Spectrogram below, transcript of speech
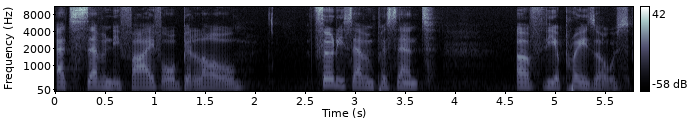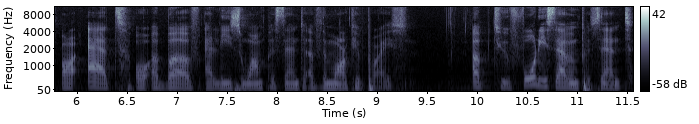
at 75 or below, 37% of the appraisals are at or above at least 1% of the market price, up to 47%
